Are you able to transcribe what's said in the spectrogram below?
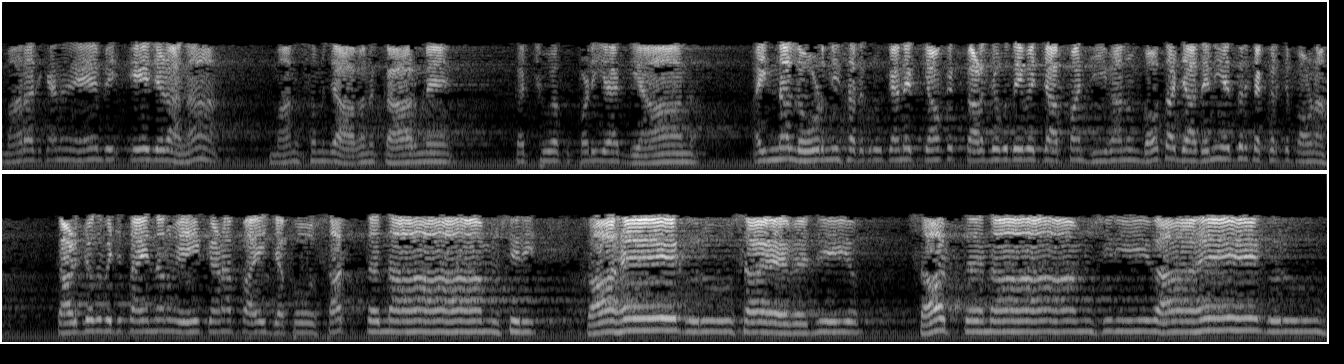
ਮਹਾਰਾਜ ਕਹਿੰਦੇ ਨੇ ਵੀ ਇਹ ਜਿਹੜਾ ਨਾ ਮਨ ਸਮਝਾਵਨ ਕਾਰ ਨੇ ਕਛੂਅਕ ਪੜੀਐ ਗਿਆਨ। ਇੰਨਾ ਲੋੜ ਨਹੀਂ ਸਤਿਗੁਰੂ ਕਹਿੰਦੇ, ਕਿਉਂਕਿ ਕਲਯੁਗ ਦੇ ਵਿੱਚ ਆਪਾਂ ਜੀਵਾਂ ਨੂੰ ਬਹੁਤਾ ਜ਼ਿਆਦਾ ਨਹੀਂ ਇੱਧਰ ਚੱਕਰ 'ਚ ਪਾਉਣਾ। ਕਲਯੁਗ ਵਿੱਚ ਤਾਂ ਇਹਨਾਂ ਨੂੰ ਇਹੀ ਕਹਿਣਾ, ਭਾਈ ਜਪੋ ਸਤਨਾਮ ਸ੍ਰੀ ਵਾਹਿਗੁਰੂ ਸਾਹਿਬ ਜੀਓ। ਸਤਨਾਮ ਸ੍ਰੀ ਵਾਹਿਗੁਰੂ।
